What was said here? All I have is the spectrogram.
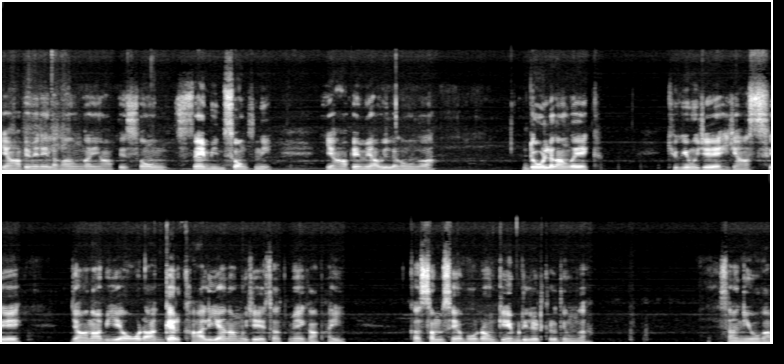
यहाँ पे मैंने लगाऊँगा, यहाँ पे सॉन्ग आई मीन सॉन्ग्स नहीं, यहाँ पे मैं अभी लगाऊँगा। डोर लगाऊँगा एक, क्योंकि मुझे यहाँ से जाना भी है और अगर खा लिया ना मुझे, सच में का भाई, कसम से बोल रहा हूँ, गेम डिलीट कर दूँगा। ऐसा नहीं होगा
